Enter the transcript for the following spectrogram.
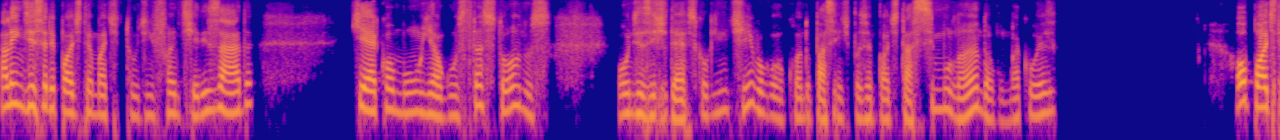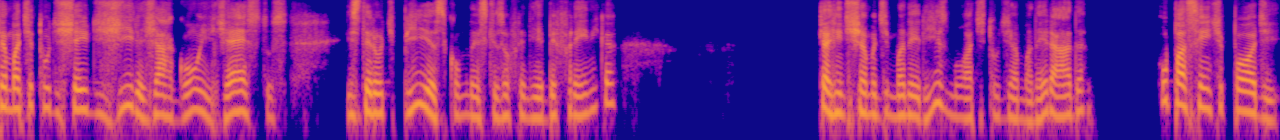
Além disso, ele pode ter uma atitude infantilizada, que é comum em alguns transtornos, onde existe déficit cognitivo, quando o paciente, por exemplo, pode estar simulando alguma coisa. Ou pode ter uma atitude cheia de gírias, jargões, gestos, estereotipias, como na esquizofrenia hebefrênica, que a gente chama de maneirismo ou atitude amaneirada. O paciente pode,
